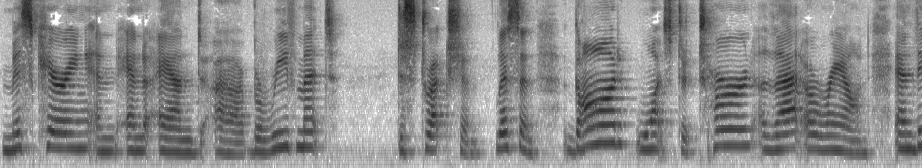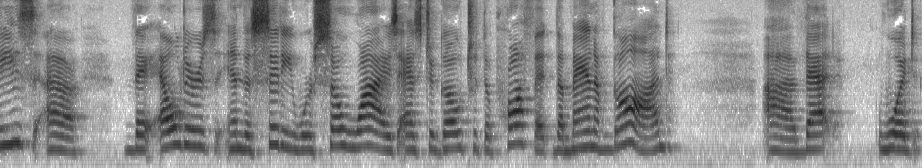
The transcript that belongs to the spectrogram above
miscarrying, and and and uh, bereavement, destruction. Listen, God wants to turn that around, and these. Uh, the elders in the city were so wise as to go to the prophet, the man of God, uh, that would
